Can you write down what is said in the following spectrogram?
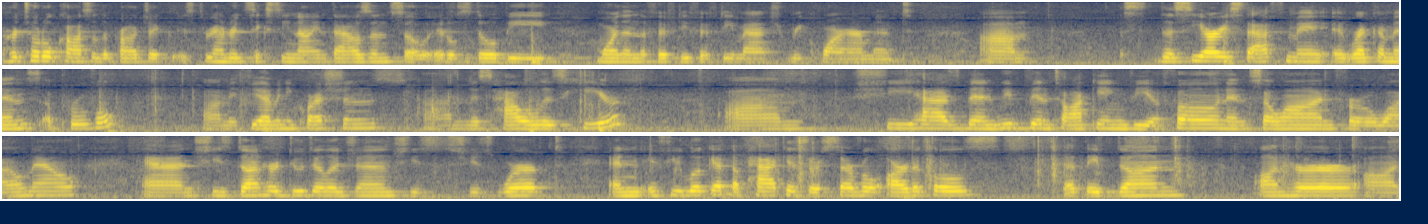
her total cost of the project is three hundred sixty-nine thousand, so it'll still be more than the 50-50 match requirement. Um, the CRA staff may, it recommends approval. Um, if you have any questions, um, Ms. Howell is here. Um, she has been, we've been talking via phone and so on for a while now, and she's done her due diligence, she's, she's worked, And if you look at the package, there's several articles that they've done on her, on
